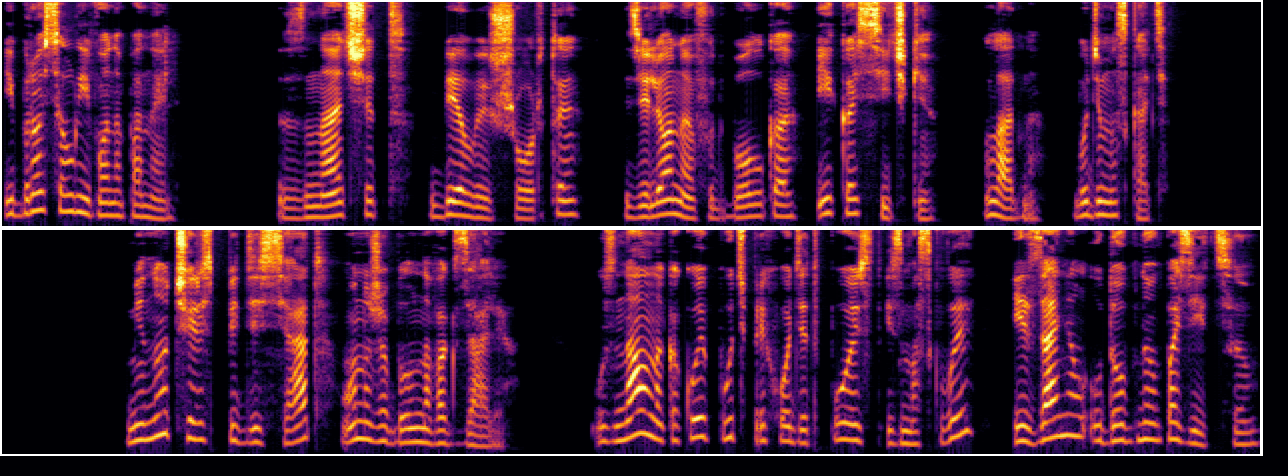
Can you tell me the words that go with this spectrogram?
и бросил его на панель. «Значит, белые шорты, зеленая футболка и косички. Ладно, будем искать». Минут через пятьдесят он уже был на вокзале. Узнал, на какой путь приходит поезд из Москвы и занял удобную позицию,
